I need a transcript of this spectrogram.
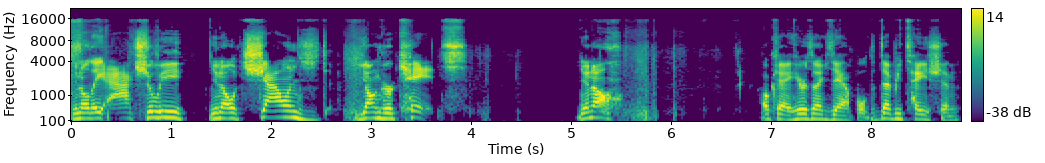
You know, they actually, you know, challenged younger kids. You know, Okay, here's an example. The deputation.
